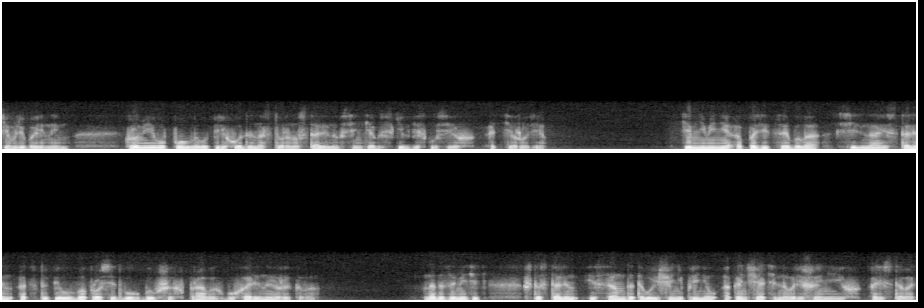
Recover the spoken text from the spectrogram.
чем-либо иным, кроме его полного перехода на сторону Сталина в сентябрьских дискуссиях о терроре. Тем не менее, оппозиция была сильна, и Сталин отступил в вопросе двух бывших правых, Бухарина и Рыкова. Надо заметить, что Сталин и сам до того еще не принял окончательного решения их арестовать.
